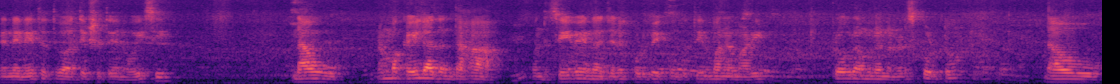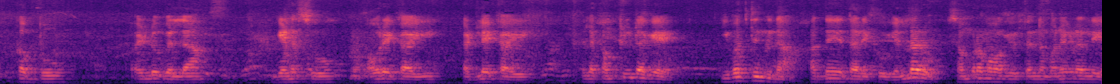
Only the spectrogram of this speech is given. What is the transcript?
ನಿನ್ನೆ ನೇತೃತ್ವ ಅಧ್ಯಕ್ಷತೆಯನ್ನು ವಹಿಸಿ ನಾವು ನಮ್ಮ ಕೈಲಾದಂತಹ ಒಂದು ಸೇವೆಯನ್ನು ಜನಕ್ಕೆ ಕೊಡಬೇಕು ಅಂತ ತೀರ್ಮಾನ ಮಾಡಿ ಪ್ರೋಗ್ರಾಮನ್ನು ನಡೆಸ್ಕೊಟ್ಟು ನಾವು ಕಬ್ಬು ಎಳ್ಳು ಬೆಲ್ಲ ಗೆಣಸು, ಅವರೆಕಾಯಿ, ಕಡಲೆಕಾಯಿ ಎಲ್ಲ ಕಂಪ್ಲೀಟಾಗಿ ಇವತ್ತಿನ ದಿನ ಹದಿನೈದನೇ ತಾರೀಕು ಎಲ್ಲರೂ ಸಂಭ್ರಮವಾಗಿ ತನ್ನ ಮನೆಗಳಲ್ಲಿ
